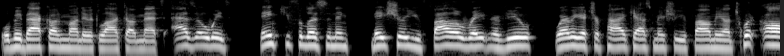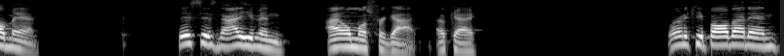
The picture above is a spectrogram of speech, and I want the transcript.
we'll be back on Monday with Locked On Mets. As always, thank you for listening. Make sure you follow, rate, and review wherever you get your podcast. Make sure you follow me on Twitter. Oh, man. This is not even, I almost forgot. Okay. We're going to keep all that in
